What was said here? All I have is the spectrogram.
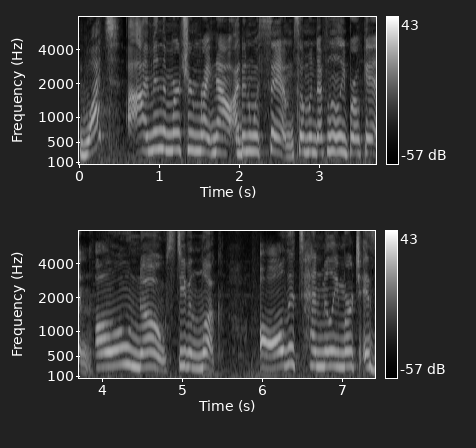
What? I- I'm in the merch room right now. I've been with Sam. Someone definitely broke in. Oh no, Stephen, look. All the 10 milli merch is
